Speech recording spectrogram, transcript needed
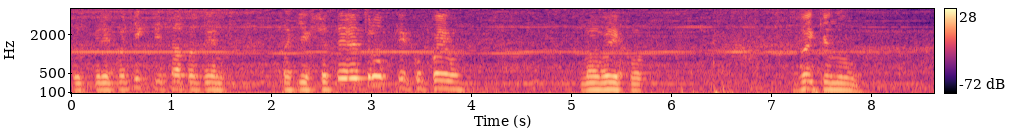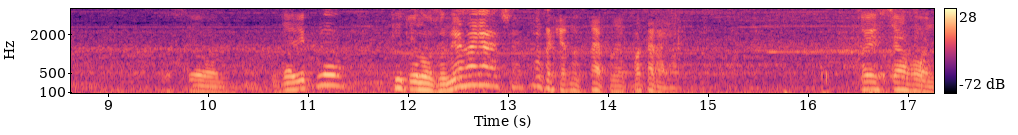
Плюс переходник 51. Таких 4 трубки купив на вихлоп. Викинув. Ось. За вікно. Тут воно вже не гаряче, ну таке ну, тепле, батарея. Тобто огонь.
